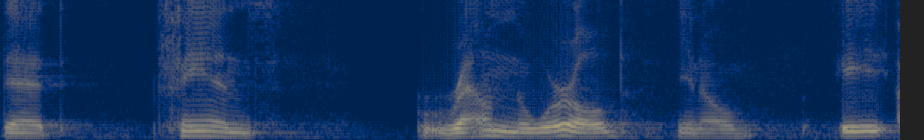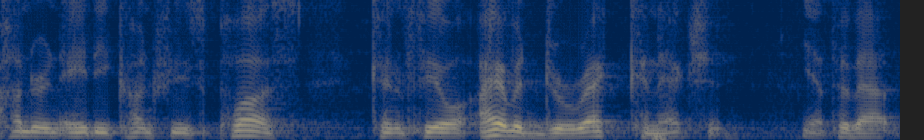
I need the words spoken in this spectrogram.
that fans around the world, you know, 880 countries plus, can feel I have a direct connection yep. to that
